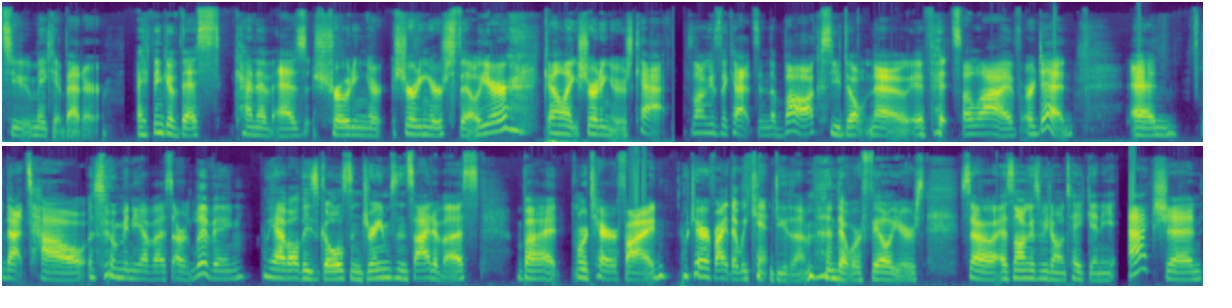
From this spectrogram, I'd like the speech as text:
to make it better. I think of this kind of as Schrodinger, Schrodinger's failure, kind of like Schrodinger's cat. As long as the cat's in the box, you don't know if it's alive or dead. And that's how so many of us are living. We have all these goals and dreams inside of us, but we're terrified. We're terrified that we can't do them and that we're failures. So, as long as we don't take any action,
